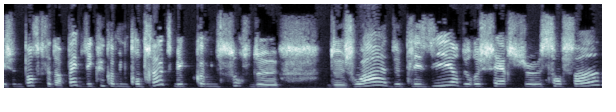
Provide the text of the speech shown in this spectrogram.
et je ne pense que ça ne doit pas être vécu comme une contrainte, mais comme une source de de joie, de plaisir, de recherche sans fin,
